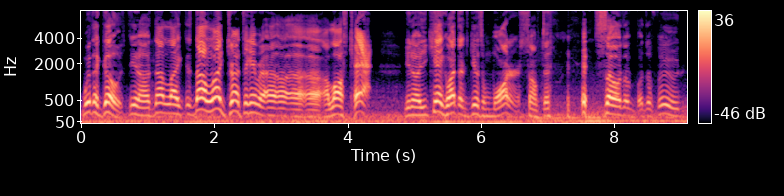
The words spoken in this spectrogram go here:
with a ghost. You know, it's not like it's not like trying to take care of a, a, a, a lost cat. You know, you can't go out there and give some water or something. so the the food.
